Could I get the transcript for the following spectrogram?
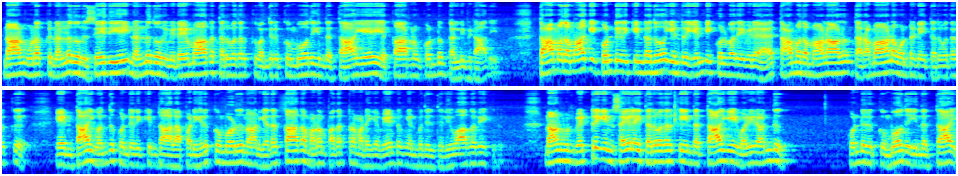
நான் உனக்கு நல்லதொரு செய்தியை நல்லதொரு விடயமாக தருவதற்கு வந்திருக்கும் போது இந்த தாயே எக்காரணம் கொண்டும் தள்ளிவிடாதே. தாமதமாகி கொண்டிருக்கின்றதோ என்று எண்ணிக்கொள்வதை விட தாமதமானாலும் தரமான ஒன்றினை தருவதற்கு என் தாய் வந்து கொண்டிருக்கின்றாள். அப்படி இருக்கும்பொழுது நான் எதற்காக மனம் பதற்றம் அடைய வேண்டும் என்பதில் தெளிவாகவே நான் உன் வெற்றியின் செயலை தருவதற்கு இந்த தாயை வழிநடந்து கொண்டிருக்கும் போது இந்த தாய்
